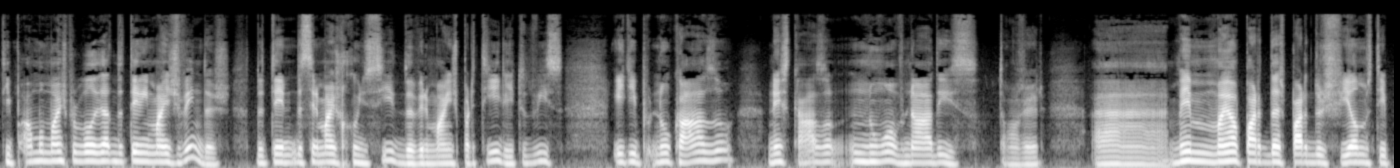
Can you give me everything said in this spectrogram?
tipo, há uma mais probabilidade de terem mais vendas, de, ter, de ser mais reconhecido, de haver mais partilha e tudo isso. E tipo, no caso, neste caso, não houve nada disso. Estão a ver? Uh, mesmo a maior parte das partes dos filmes, tipo,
